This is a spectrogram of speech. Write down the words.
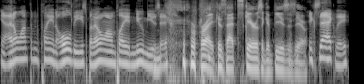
Yeah, I don't want them playing oldies, but I don't want them playing new music. right, cuz that scares and confuses you. exactly.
